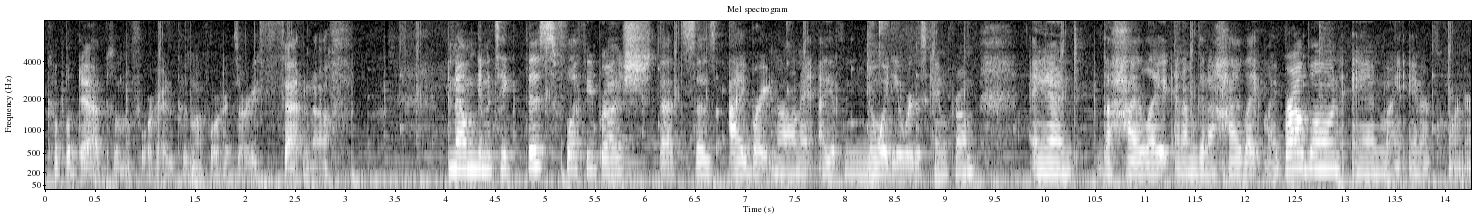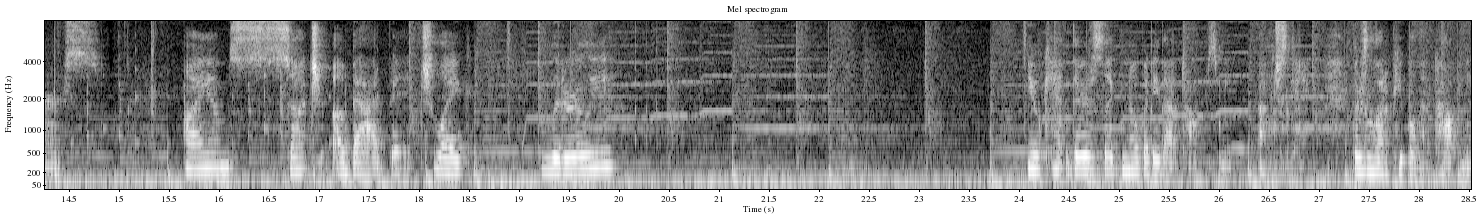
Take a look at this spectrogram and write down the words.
couple dabs on the forehead because my forehead's already fat enough. Now I'm gonna take this fluffy brush that says eye brightener on it. I have no idea where this came from. And the highlight, and I'm gonna highlight my brow bone and my inner corners. I am such a bad bitch. Like, literally, you can't, there's like nobody that tops me. I'm just kidding. There's a lot of people that top me.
